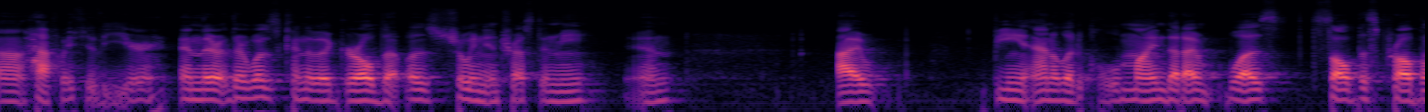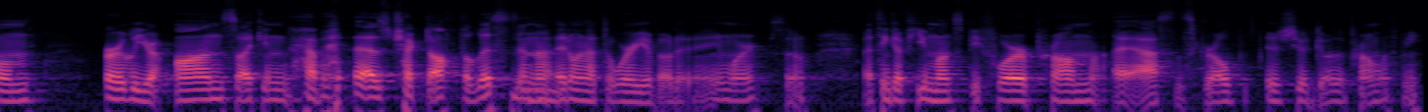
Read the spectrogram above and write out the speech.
Uh, halfway through the year, and there there was kind of a girl that was showing interest in me, and I, being analytical mind that I was, solved this problem earlier on, so I can have it as checked off the list, and I don't have to worry about it anymore. So, I think a few months before prom, I asked this girl if she would go to the prom with me,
